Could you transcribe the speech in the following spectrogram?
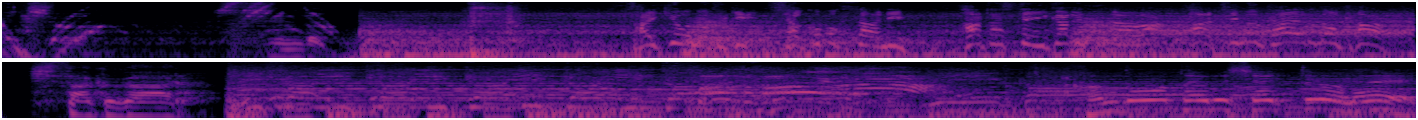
最強の敵シャコボクサーに果たしてイカレスラーは立ち向かえるのか？秘策がある。感動を与える試合っていうのはね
